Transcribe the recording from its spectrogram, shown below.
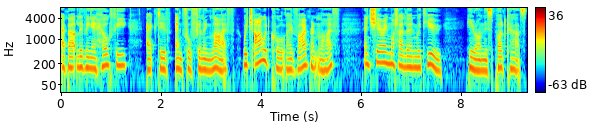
about living a healthy, active, and fulfilling life which I would call a vibrant life, and sharing what I learn with you here on this podcast.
